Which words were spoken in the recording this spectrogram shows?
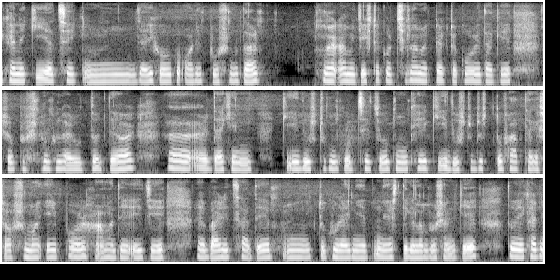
এখানে কি আছে যাই হোক, অনেক প্রশ্ন তার। আর আমি চেষ্টা করছিলাম একটা একটা করে তাকে সব প্রশ্নগুলোর উত্তর দেওয়ার। আর দেখেন কি দুষ্টুমি করছে চোখ মুখে, কি দুষ্টু দুষ্টু ভাব থাকে সবসময়। এরপর আমাদের এই যে বাড়ির ছাদে একটু ঘোরাই নিয়ে নিয়ে আসতে গেলাম রোশানকে। তো এখানে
